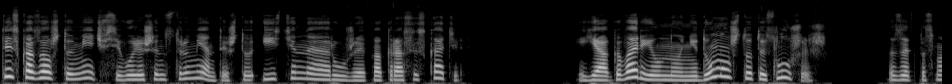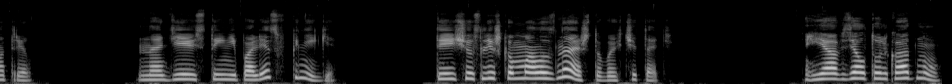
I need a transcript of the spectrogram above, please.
ты сказал, что меч всего лишь инструмент, и что истинное оружие как раз искатель. Я говорил, но не думал, что ты слушаешь. Зед посмотрел. Надеюсь, ты не полез в книги. Ты еще слишком мало знаешь, чтобы их читать. Я взял только одну,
